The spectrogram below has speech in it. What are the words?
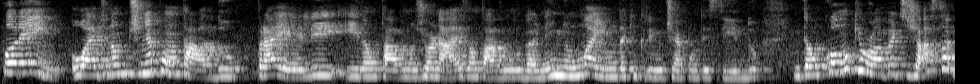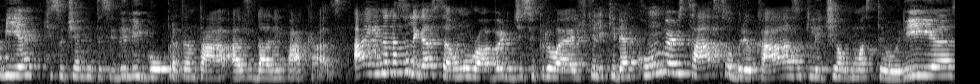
Porém, o Ed não tinha contado pra ele e não tava nos jornais, não tava em lugar nenhum ainda que o crime tinha acontecido. Então, como que o Robert já sabia que isso tinha acontecido e ligou para tentar ajudar a limpar a casa? Ainda nessa ligação, o Robert disse pro Ed que ele queria conversar sobre o caso, que ele tinha algumas teorias.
